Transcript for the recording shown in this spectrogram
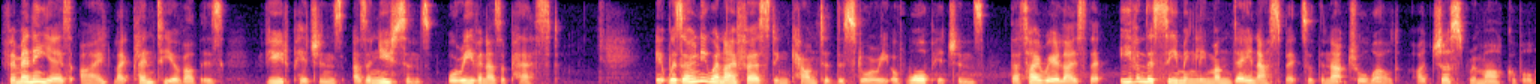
For many years I, like plenty of others, viewed pigeons as a nuisance or even as a pest. It was only when I first encountered the story of war pigeons that I realized that even the seemingly mundane aspects of the natural world are just remarkable.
